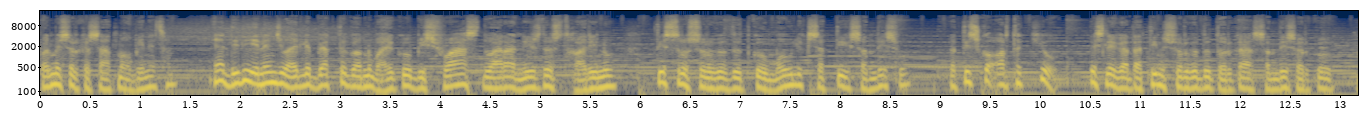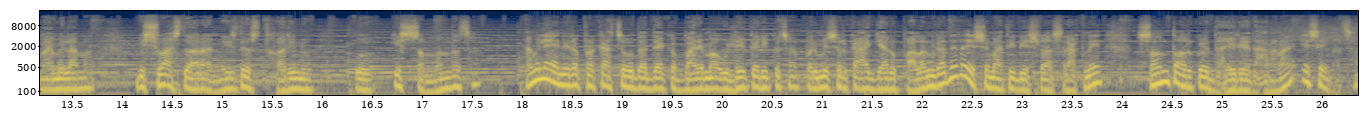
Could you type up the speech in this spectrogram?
परमेश्वरको साथमा उभिनेछन्। यहाँ दिदी एलएनजी भाइले व्यक्त गर्नुभएको विश्वासद्वारा निर्दोष ठहरिनु तेस्रो स्वर्गदूतको मौलिक सत्य सन्देश हो। र त्यसको अर्थ के हो? त्यसले गर्दा तीन स्वर्गदूतहरूका सन्देशहरूको मामिलामा विश्वासद्वारा निर्दोष ठहरिनुको के सम्बन्ध छ? हामीलाई यहाँनिर प्रकाश चौध अध्यायको बारेमा उल्लेख गरिएको छ परमेश्वरका आज्ञाहरू पालन गर्ने र यसैमाथि विश्वास राख्ने सन्तहरूको धैर्य धारणा यसैमा छ।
